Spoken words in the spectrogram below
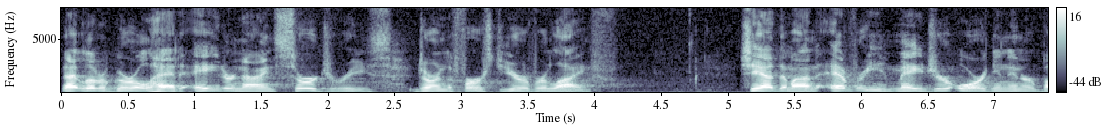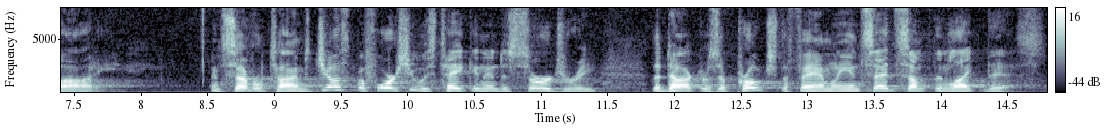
That little girl had eight or nine surgeries during the first year of her life. She had them on every major organ in her body. And several times, just before she was taken into surgery, the doctors approached the family and said something like this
